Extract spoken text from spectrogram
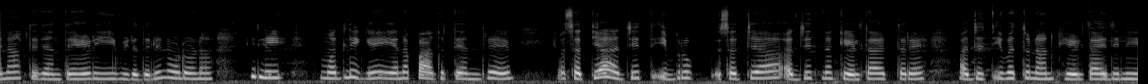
ಏನಾಗ್ತಿದೆ ಅಂತ ಹೇಳಿ ಈ ವಿಡಿಯೋದಲ್ಲಿ ನೋಡೋಣ. ಇಲ್ಲಿ ಮೊದಲಿಗೆ ಏನಪ್ಪ ಆಗುತ್ತೆ ಅಂದರೆ ಸತ್ಯ, ಅಜಿತ್ ಇಬ್ಬರು ಸತ್ಯ ಅಜಿತ್ನ ಕೇಳ್ತಾ ಇರ್ತಾರೆ. ಅಜಿತ್, ಇವತ್ತು ನಾನು ಕೇಳ್ತಾ ಇದ್ದೀನಿ.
